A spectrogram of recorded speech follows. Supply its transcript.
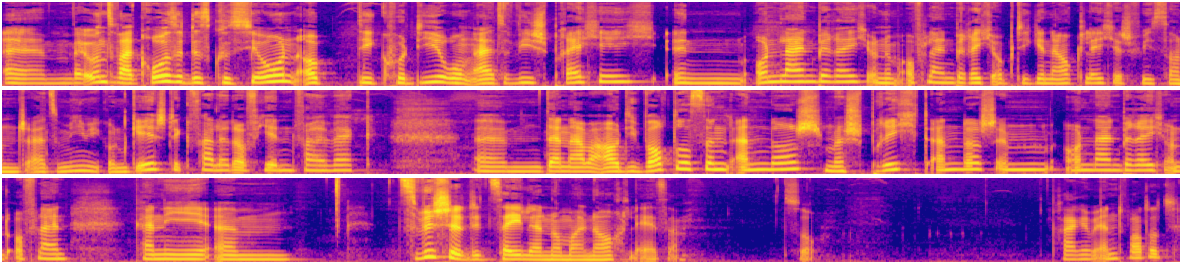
Ähm, bei uns war große Diskussion, ob die Codierung, also wie spreche ich im Online-Bereich und im Offline-Bereich, ob die genau gleich ist wie sonst. Also Mimik und Gestik fallen auf jeden Fall weg. Ähm, dann aber auch die Wörter sind anders, man spricht anders im Online-Bereich und offline kann ich ähm, zwischen den Zeilen nochmal nachlesen. So. Frage beantwortet?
